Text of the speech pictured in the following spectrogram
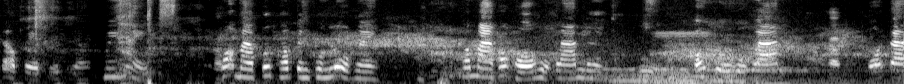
เก้าแปดตัวเดียวไม่ให้เพราะมาปุ๊บเขาเป็นคนโลภไงเขามาเขาขอหกล้านเลยเขาปูหกล้านครับ ขอตา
